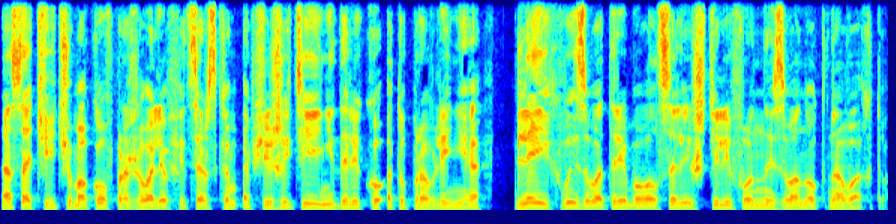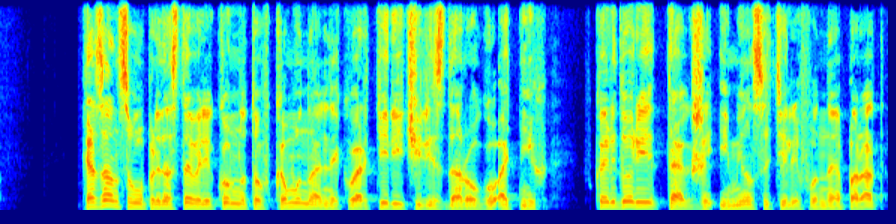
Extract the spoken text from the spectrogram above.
Асачи и Чумаков проживали в офицерском общежитии недалеко от управления. Для их вызова требовался лишь телефонный звонок на вахту. Казанцеву предоставили комнату в коммунальной квартире через дорогу от них. В коридоре также имелся телефонный аппарат.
